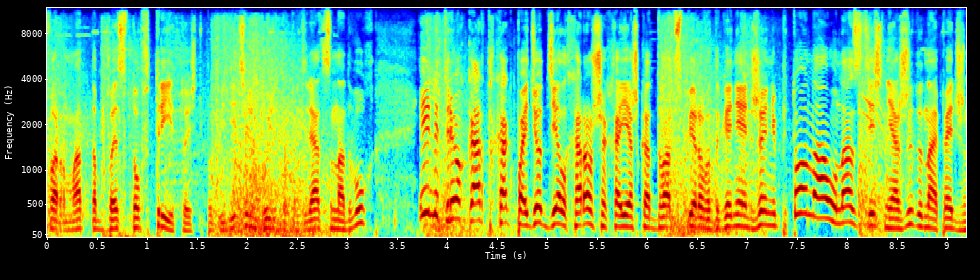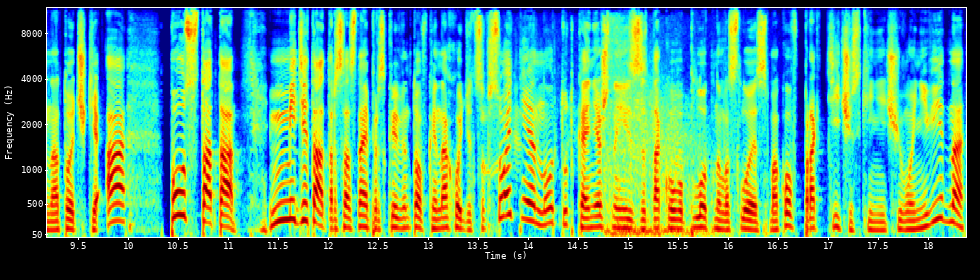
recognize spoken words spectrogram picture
формата Best of 3, то есть победитель будет определяться на двух или трех картах, как пойдет дело. Хорошая хаешка от 21-го догоняет Женю Питона. А у нас здесь неожиданно, опять же, на точке А. Пустота. Медитатор со снайперской винтовкой находится в сотне. Ну, тут, конечно, из-за такого плотного слоя смоков практически ничего не видно.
